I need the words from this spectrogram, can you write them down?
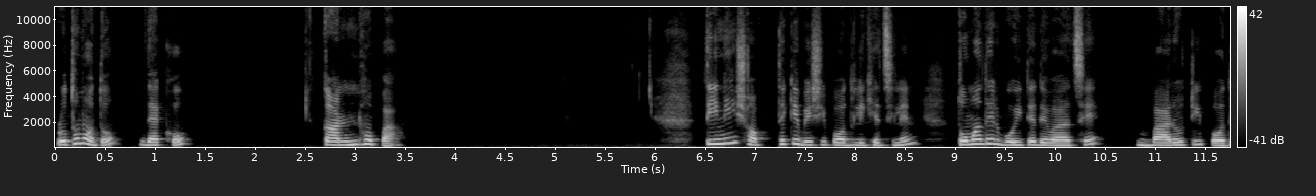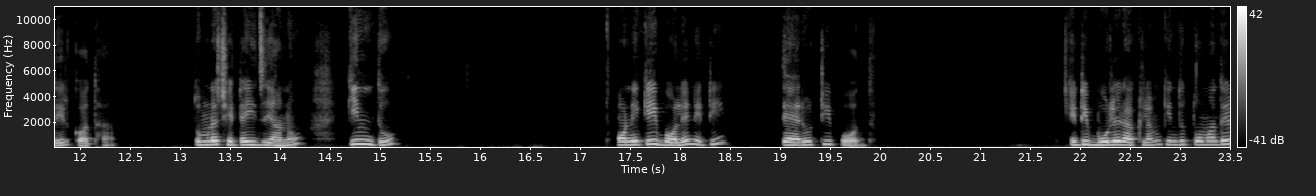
প্রথমত দেখো কাহ্নপা তিনি সব থেকে বেশি পদ লিখেছিলেন। তোমাদের বইতে দেওয়া আছে বারোটি পদের কথা। তোমরা সেটাই জানো। কিন্তু অনেকেই বলেন এটি তেরোটি পদ। এটি বলে রাখলাম, কিন্তু তোমাদের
